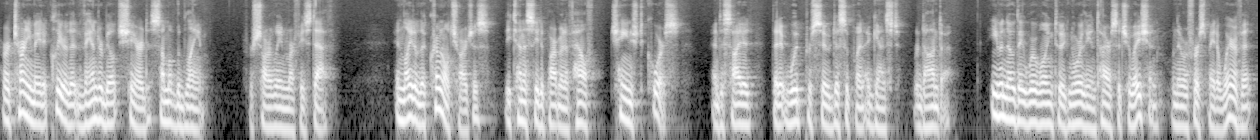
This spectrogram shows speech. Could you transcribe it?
Her attorney made it clear that Vanderbilt shared some of the blame for Charlene Murphy's death. In light of the criminal charges, the Tennessee Department of Health changed course and decided that it would pursue discipline against RaDonda. Even though they were willing to ignore the entire situation when they were first made aware of it,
